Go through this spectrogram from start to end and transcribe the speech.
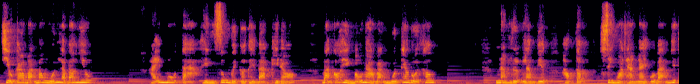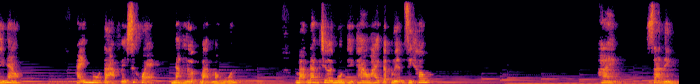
chiều cao bạn mong muốn là bao nhiêu? Hãy mô tả hình dung về cơ thể bạn khi đó. Bạn có hình mẫu nào bạn muốn theo đuổi không? Năng lượng làm việc, học tập, sinh hoạt hàng ngày của bạn như thế nào? Hãy mô tả về sức khỏe, năng lượng bạn mong muốn. Bạn đang chơi môn thể thao hay tập luyện gì không? 2. Gia đình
